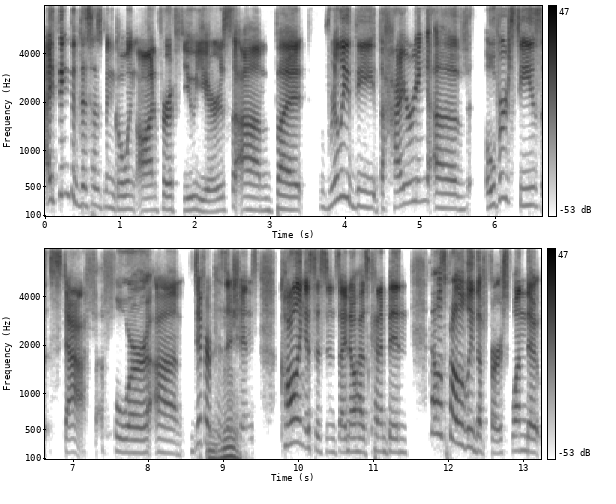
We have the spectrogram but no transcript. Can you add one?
I think that this has been going on for a few years. Um, but really, the the hiring of overseas staff for um, different Mhm. positions, calling assistants, I know has kind of been that was probably the first one that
